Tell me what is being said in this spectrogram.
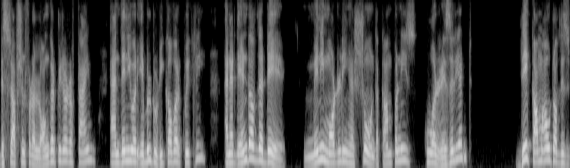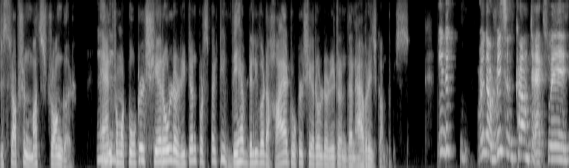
disruption for a longer period of time. And then you are able to recover quickly. And at the end of the day, many modeling has shown the companies who are resilient, they come out of this disruption much stronger Mm-hmm. And from a total shareholder return perspective, they have delivered a higher total shareholder return than average companies. In the in a recent context with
